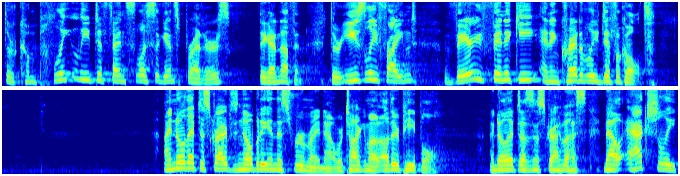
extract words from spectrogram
They're completely defenseless against predators. They got nothing. They're easily frightened, very finicky, and incredibly difficult. I know that describes nobody in this room right now. We're talking about other people. I know that doesn't describe us. Now, actually,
